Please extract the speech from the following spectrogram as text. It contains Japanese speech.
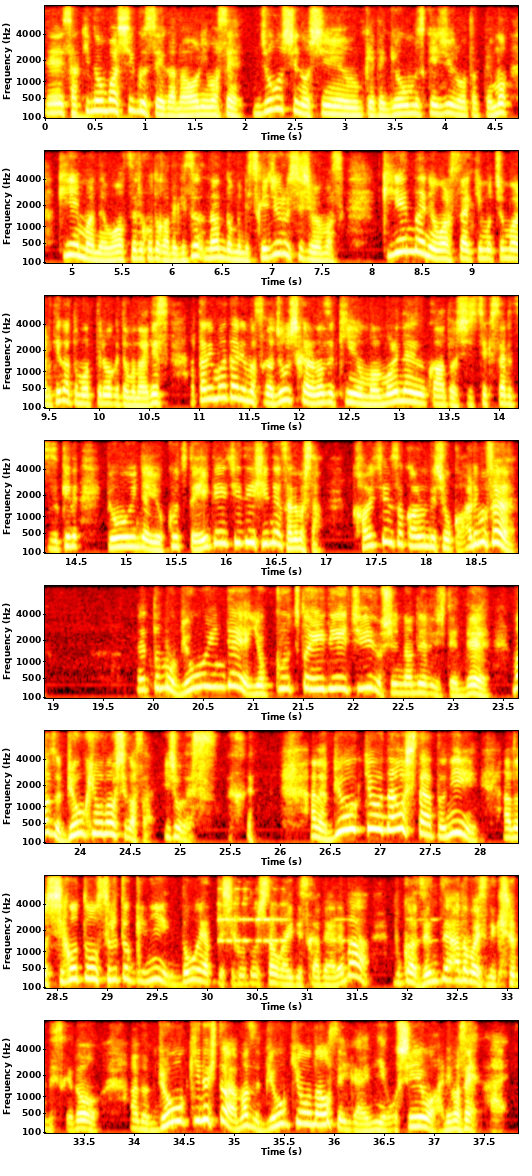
えー、先延ばし癖が治りません。上司の支援を受けて業務スケジュールを立っても、期限まで終わらせることができず、何度もリスケジュールしてしまいます。期限内に終わらせたい気持ちもあり、手が止まっているわけでもないです。当たり前でありますが、上司からなぜ期限を守れないのかと叱責され続けて、病院では抑うつと ADHD 診断されました。改善策あるんでしょうか？ありません。えっと、もう病院で抑うつと ADHD の診断出る時点で、まず病気を治してください。以上です。あの、病気を治した後に、あの、仕事をするときにどうやって仕事をした方がいいですかであれば、僕は全然アドバイスできるんですけど、あの、病気の人はまず病気を治す以外に教えようはありません。はい。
